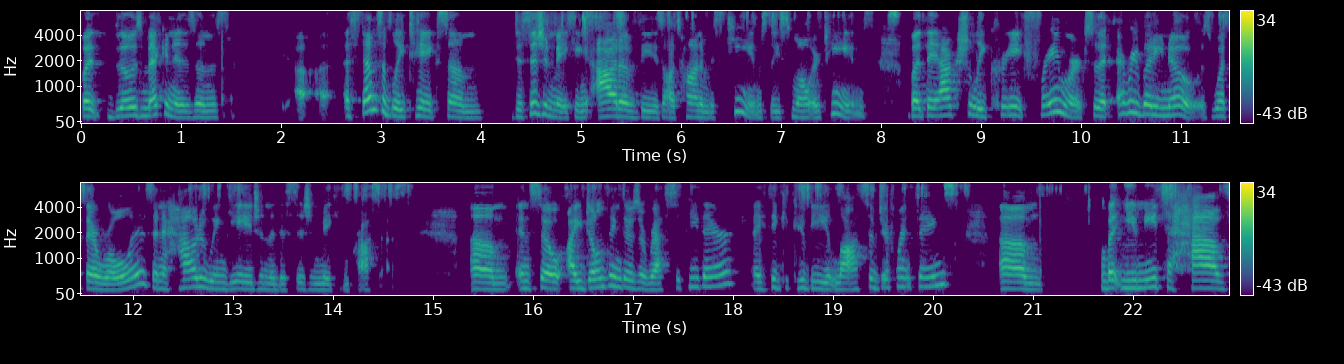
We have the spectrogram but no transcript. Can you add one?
But those mechanisms uh, ostensibly take some decision making out of these autonomous teams, these smaller teams, but they actually create frameworks so that everybody knows what their role is and how to engage in the decision making process. Um, and so I don't think there's a recipe there. I think it could be lots of different things. Um, but you need to have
